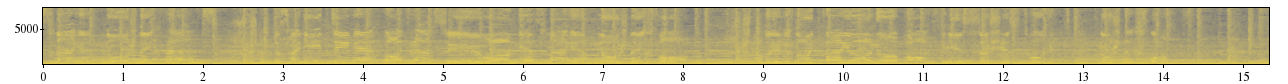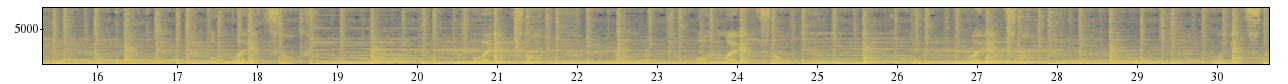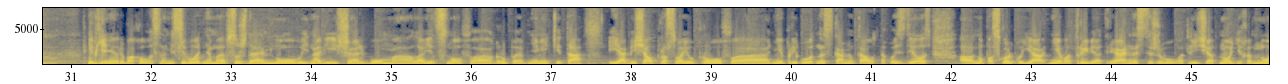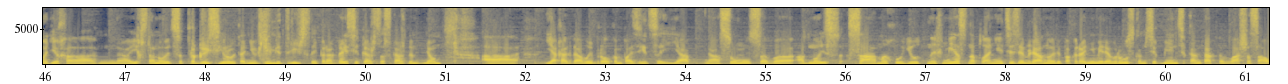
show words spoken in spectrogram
Евгения Рыбакова с нами сегодня. Мы обсуждаем новый, новейший альбом а, «Ловец снов» а, группы «Обними кита». И я обещал про свою проф а, непригодность, каминг-аут такой сделать. Но поскольку я не в отрыве от реальности живу, в отличие от многих и многих, их становится, прогрессируют они в геометрической прогрессии, кажется, с каждым днем. Я, когда выбрал композиции, я сунулся в одно из самых уютных мест на планете Земля, ну или, по крайней мере, в русском сегменте контакта, ваше сообщество,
